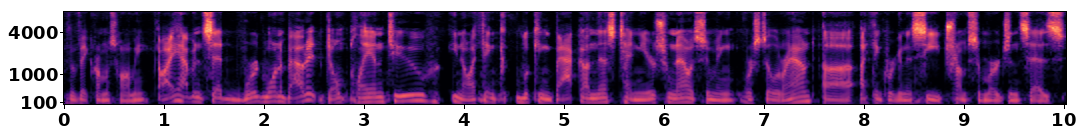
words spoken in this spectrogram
Vivek Ramaswamy. I haven't said word one about it. Don't plan to. You know, I think looking back on this 10 years from now, assuming we're still around, uh, I think we're going to see Trump's emergence as,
